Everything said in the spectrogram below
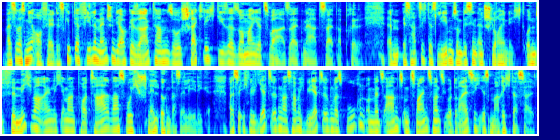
Weißt du, was mir auffällt? Es gibt ja viele Menschen, die auch gesagt haben, so schrecklich dieser Sommer jetzt war, seit März, seit April. Ähm, es hat sich das Leben so ein bisschen entschleunigt. Und für mich war eigentlich immer ein Portal was, wo ich schnell irgendwas erledige. Weißt du, ich will jetzt irgendwas haben, ich will jetzt irgendwas buchen und wenn es abends um 22.30 Uhr ist, mache ich das halt.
